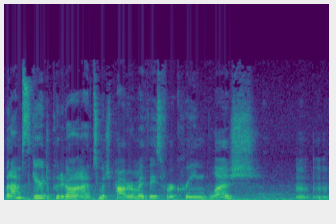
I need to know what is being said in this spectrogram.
but I'm scared to put it on. I have too much powder on my face for a cream blush. Mm -mm.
